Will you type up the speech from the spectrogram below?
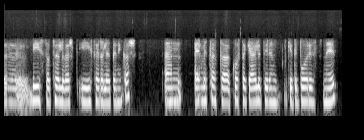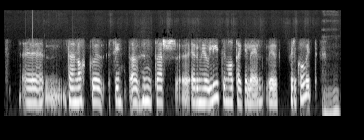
uh, vísa tölverst í þeirra leiðbenningar en einmitt þetta hvort að gælutýrin geti borið smitt eh, það er nokkuð sínt að hundar eh, eru mjög lítið móttækilegir fyrir COVID mm -hmm.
